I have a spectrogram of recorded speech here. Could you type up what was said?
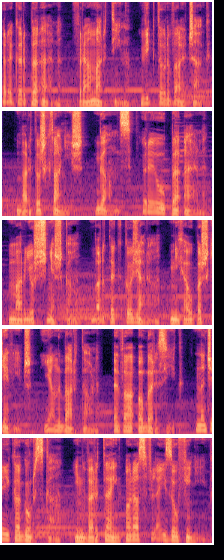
Reker.pl, Fra Martin, Wiktor Walczak, Bartosz Chwalisz, Gons, Rył.pl, Mariusz Śnieżko, Bartek Koziara, Michał Paszkiewicz, Jan Bartol, Ewa Obersik, Nadziejka Górska, Invertain oraz Flejzu Filip.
